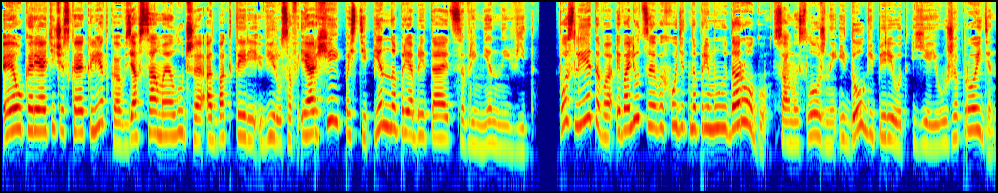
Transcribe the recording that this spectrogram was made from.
Эукариотическая клетка, взяв самое лучшее от бактерий, вирусов и архей, постепенно приобретает современный вид. После этого эволюция выходит на прямую дорогу, самый сложный и долгий период ею уже пройден.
